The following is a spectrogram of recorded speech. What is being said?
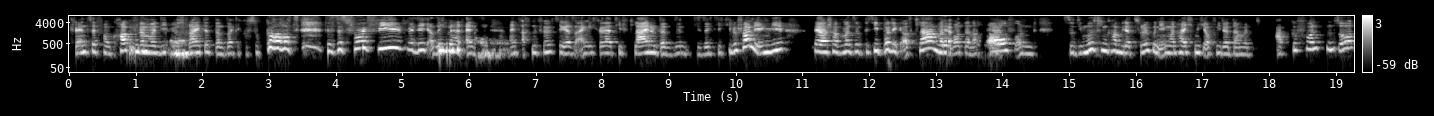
Grenze vom Kopf, wenn man die überschreitet, dann sagt der Kopf so, Gott, das ist voll viel für dich. Also ich bin halt 1,58, also eigentlich relativ klein und dann sind die 60 Kilo schon irgendwie, ja, schaut man so ein bisschen bullig aus. Klar, man ja. baut danach auf und so die Muskeln kommen wieder zurück und irgendwann habe ich mich auch wieder damit abgefunden so,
